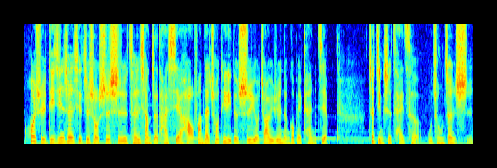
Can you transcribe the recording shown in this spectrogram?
或许狄金森写这首诗时，曾想着他写好放在抽屉里的诗，有朝一日能够被看见。这仅是猜测，无从证实。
